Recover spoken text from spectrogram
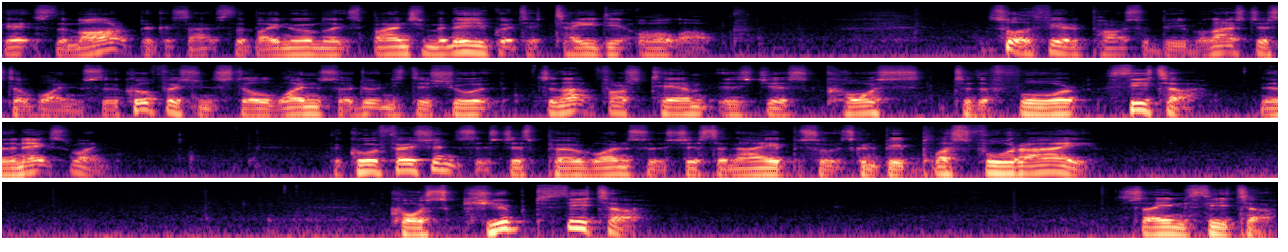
gets the mark because that's the binomial expansion, but now you've got to tidy it all up. So the fair parts would be, well that's just a 1, so the coefficient's still 1, so I don't need to show it. So that first term is just cos to the 4 theta. Now the next one, the coefficients, it's just power 1, so it's just an i, so it's going to be plus 4i. Cos cubed theta, sine theta.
